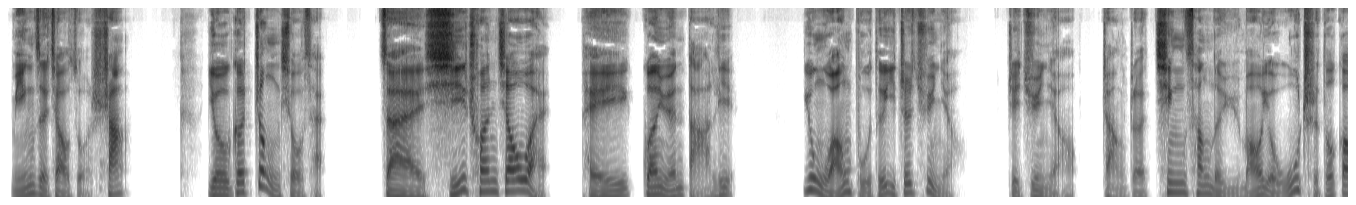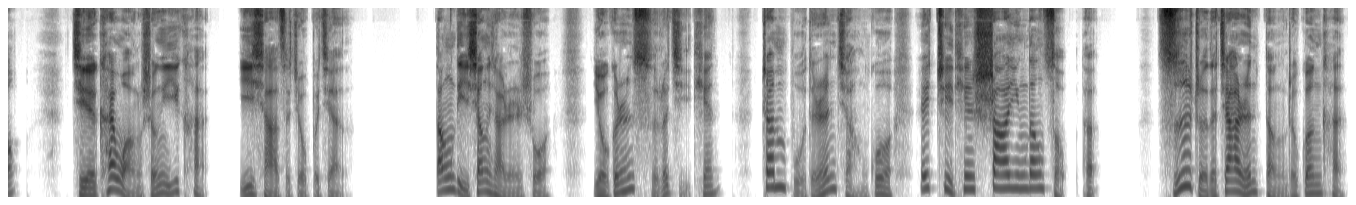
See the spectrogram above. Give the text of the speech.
名字叫做沙。有个郑秀才，在西川郊外陪官员打猎，用网捕得一只巨鸟。这巨鸟长着青苍的羽毛，有五尺多高。解开网绳一看。一下子就不见了。当地乡下人说，有个人死了几天，占卜的人讲过，哎，这天杀应当走的。死者的家人等着观看，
